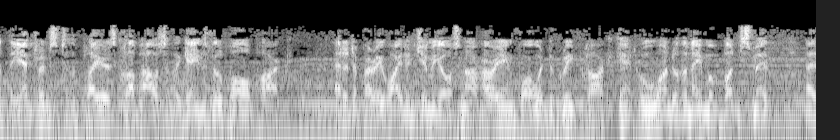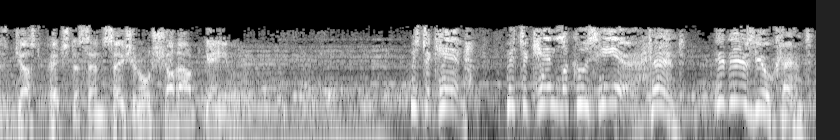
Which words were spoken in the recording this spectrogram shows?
At the entrance to the Players Clubhouse of the Gainesville Ballpark, Editor Perry White and Jimmy Olsen are hurrying forward to greet Clark Kent, who, under the name of Bud Smith, has just pitched a sensational shutout game. Mr. Kent! Mr. Kent, look who's here! Kent! It is you, Kent!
